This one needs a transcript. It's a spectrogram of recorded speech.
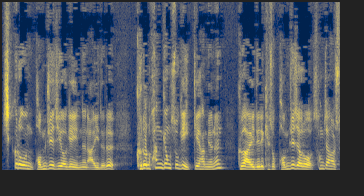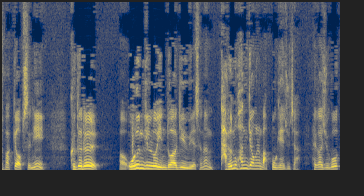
시끄러운 범죄 지역에 있는 아이들을 그런 환경 속에 있게 하면은 그 아이들이 계속 범죄자로 성장할 수밖에 없으니 그들을 어, 옳은 길로 인도하기 위해서는 다른 환경을 맛보게 해주자 해가지고 어,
